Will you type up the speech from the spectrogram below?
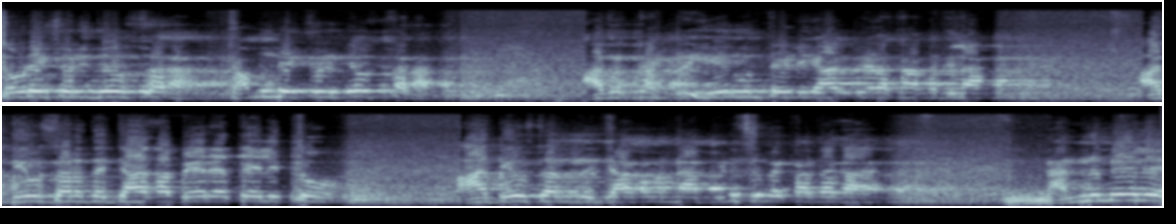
ಚೌಡೇಶ್ವರಿ ದೇವಸ್ಥಾನ, ಚಾಮುಂಡೇಶ್ವರಿ ದೇವಸ್ಥಾನ. ಅದ್ರ ಕಷ್ಟ ಏನು ಅಂತ ಹೇಳಿ ಯಾರಿಗೂ ಹೇಳಕ್ಕಾಗೋದಿಲ್ಲ. ಆ ದೇವಸ್ಥಾನದ ಜಾಗ ಬೇರೆ ಕೈಲಿತ್ತು ಆ ದೇವಸ್ಥಾನದ ಜಾಗವನ್ನ ಬಿಡಿಸಬೇಕಾದಾಗ ನನ್ನ ಮೇಲೆ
